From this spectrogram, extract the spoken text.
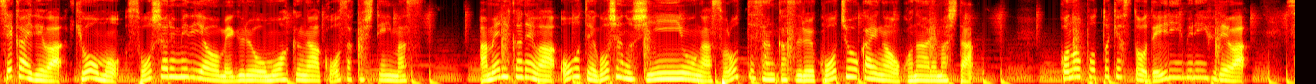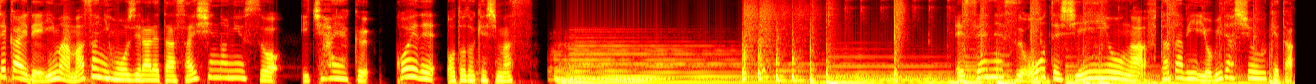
世界では今日もソーシャルメディアをめぐる思惑が交錯しています。アメリカでは大手5社の CEO が揃って参加する公聴会が行われました。このポッドキャストデイリーブリーフでは世界で今まさに報じられた最新のニュースをいち早く声でお届けします。SNS 大手 CEO が再び呼び出しを受けた。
